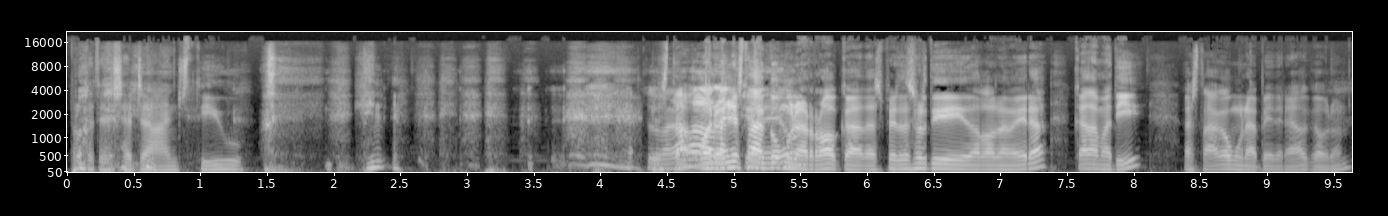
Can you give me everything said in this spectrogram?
però que té 16 anys, tio. Va Està, agafar la bueno, ell estava com una roca. Després de sortir de la nevera, cada matí estava com una pedra, eh, el cabron.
